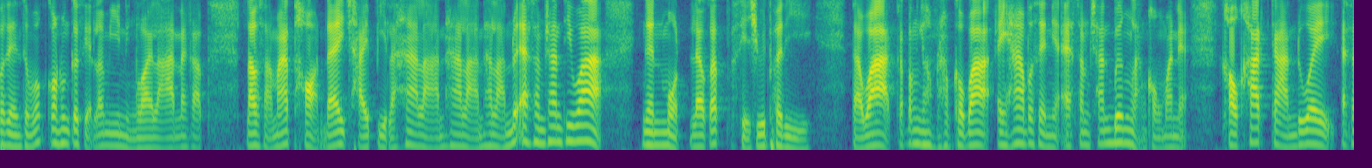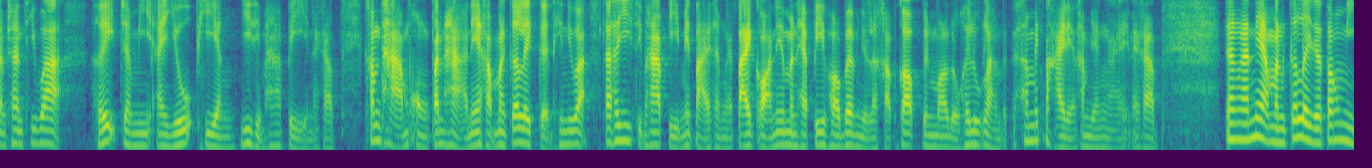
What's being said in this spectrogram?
5%สมมติว่ากองทุนเกษียณเรามี 100 ล้านนะครับเราสามารถถอนได้ใช้ปีละ 5 ล้าน 5 ล้าน 5 ล้านด้วยแอสซัมชันที่ว่าเงินหมดแล้วก็เสียชีวิตพอดี แต่ว่าก็ต้องยอมรับครับว่าไอ้5%เนี่ยแอสซัมชันเบื้องหลังของมันเนี่ยเขาคาดการณ์ด้วยแอสซัมชันที่ว่าเฮ้ยจะมีอายุเพียง 25 ปีนะครับคำถามของปัญหาเนี่ยครับมันก็เลยเกิดขึ้นที่ว่าถ้าถ้า 25 ปีไม่ตายทำไงตายก่อนเนี่ยมันแฮปปี้พ o เบ e m อยู่แล้วครับก็เป็นมรดกให้ลูกหลานแต่ถ้าไม่ตายเนี่ยทำยังไงนะครับดังนั้นเนี่ยมันก็เลยจะต้องมี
